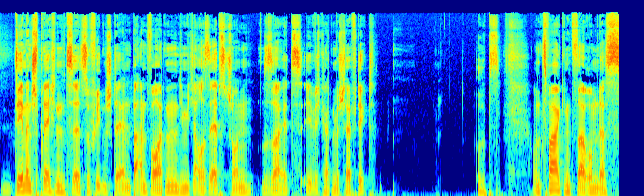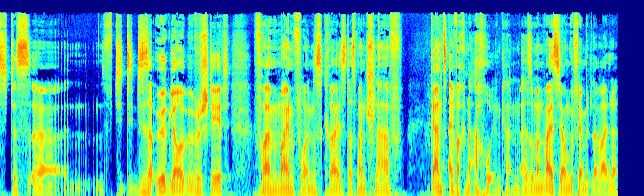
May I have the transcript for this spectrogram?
dementsprechend äh, zufriedenstellend beantworten, die mich auch selbst schon seit Ewigkeiten beschäftigt. Ups. Und zwar ging es darum, dass, dass äh, die, die, dieser Irrglaube besteht, vor allem in meinem Freundeskreis, dass man Schlaf ganz einfach nachholen kann. Also man weiß ja ungefähr mittlerweile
